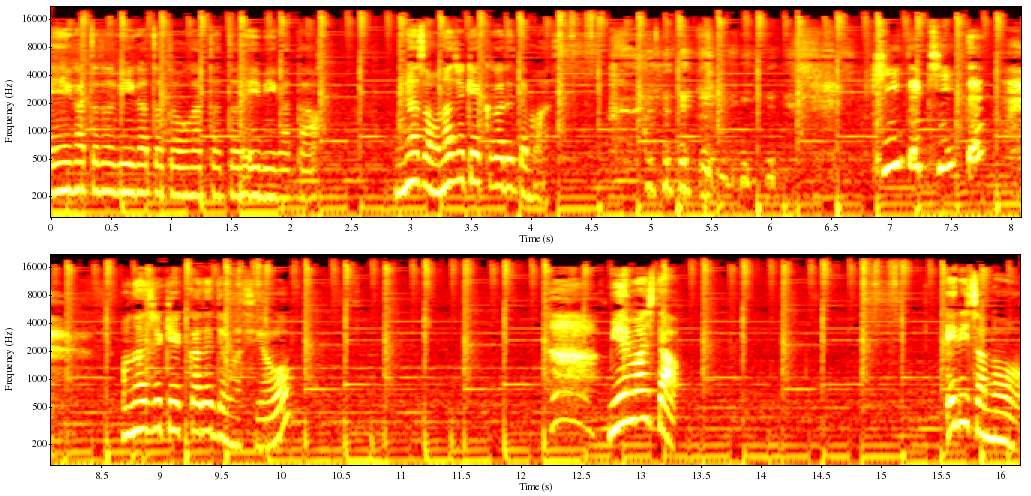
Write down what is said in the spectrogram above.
A 型と B 型と O 型と AB 型。皆さん同じ結果が出てます。聞いて聞いて。同じ結果出てますよ。見えました。エリサの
